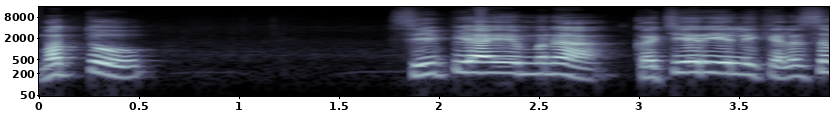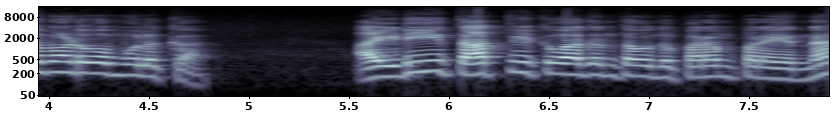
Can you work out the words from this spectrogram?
ಮತ್ತು ಸಿ ಪಿ ಐ ಎಮ್ನ ಕಚೇರಿಯಲ್ಲಿ ಕೆಲಸ ಮಾಡುವ ಮೂಲಕ ಆ ಇಡೀ ತಾತ್ವಿಕವಾದಂಥ ಒಂದು ಪರಂಪರೆಯನ್ನು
